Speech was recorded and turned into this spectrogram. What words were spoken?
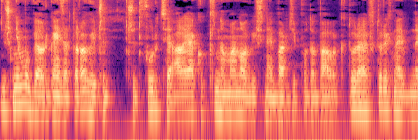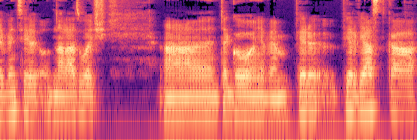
już nie mówię organizatorowi czy, czy twórcy, ale jako kinomanowi się najbardziej podobały? Które, w których naj, najwięcej odnalazłeś tego, nie wiem, pier, pierwiastka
